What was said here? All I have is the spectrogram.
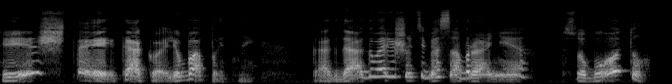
«Ишь ты, какой любопытный! Когда, говоришь, у тебя собрание? В субботу?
